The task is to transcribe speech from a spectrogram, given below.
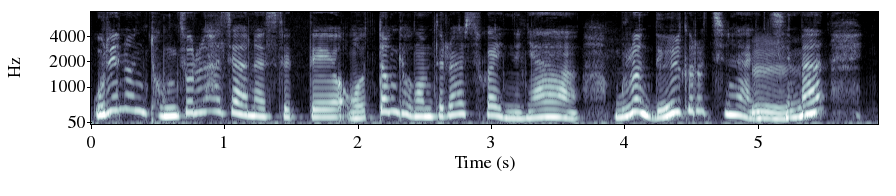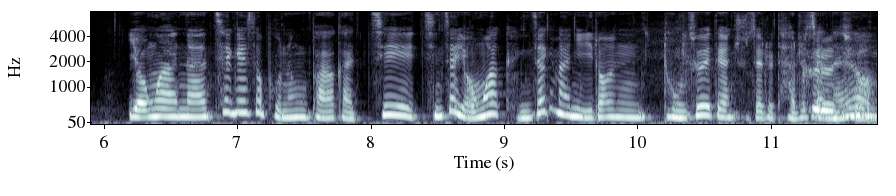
우리는 동조를 하지 않았을 때 어떤 경험들을 할 수가 있느냐? 물론 늘 그렇지는 음. 않지만 영화나 책에서 보는 바와 같이 진짜 영화 굉장히 많이 이런 동조에 대한 주제를 다루잖아요. 그렇죠.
